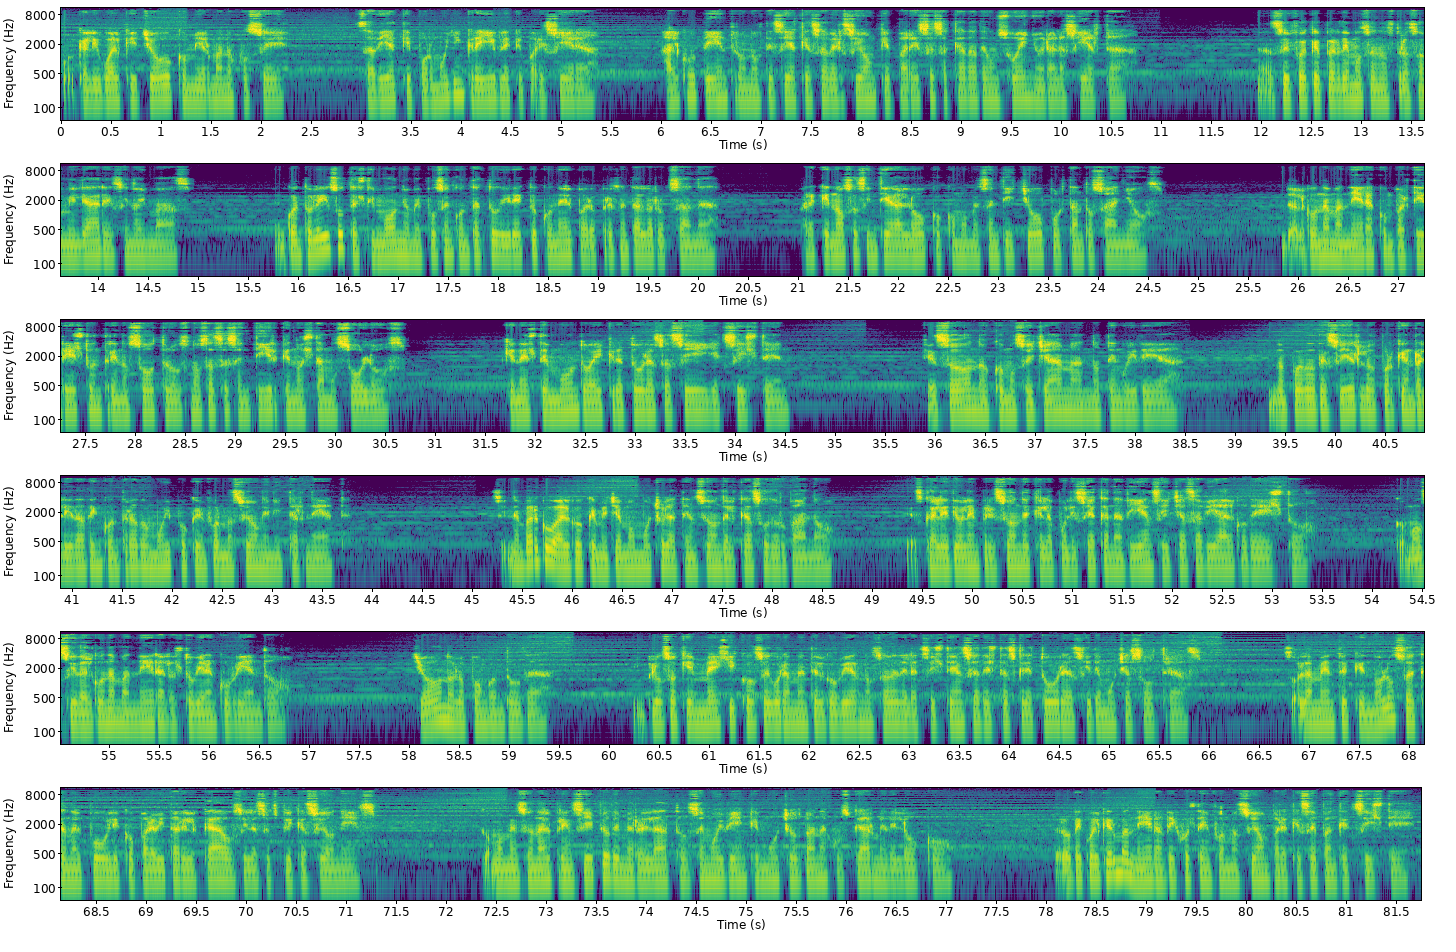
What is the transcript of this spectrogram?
porque al igual que yo con mi hermano José, Sabía que por muy increíble que pareciera, algo dentro nos decía que esa versión que parece sacada de un sueño era la cierta. Así fue que perdimos a nuestros familiares y no hay más. En cuanto leí su testimonio me puse en contacto directo con él para presentarle a Roxana, para que no se sintiera loco como me sentí yo por tantos años. De alguna manera compartir esto entre nosotros nos hace sentir que no estamos solos que en este mundo hay criaturas así y existen. ¿Qué son o cómo se llaman? No tengo idea. No puedo decirlo porque en realidad he encontrado muy poca información en Internet. Sin embargo, algo que me llamó mucho la atención del caso de Urbano que le dio la impresión de que la policía canadiense ya sabía algo de esto, como si de alguna manera lo estuvieran cubriendo. Yo no lo pongo en duda. Incluso aquí en México seguramente el gobierno sabe de la existencia de estas criaturas y de muchas otras. Solamente que no lo sacan al público para evitar el caos y las explicaciones. Como mencioné al principio de mi relato, sé muy bien que muchos van a juzgarme de loco. Pero de cualquier manera dejo esta información para que sepan que existe.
